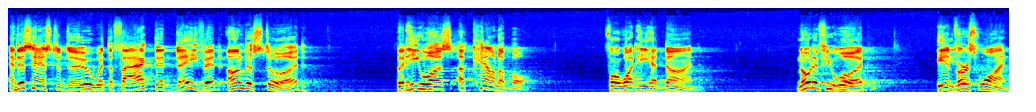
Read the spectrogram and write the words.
And this has to do with the fact that David understood that he was accountable for what he had done. Note, if you would, in verse 1,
